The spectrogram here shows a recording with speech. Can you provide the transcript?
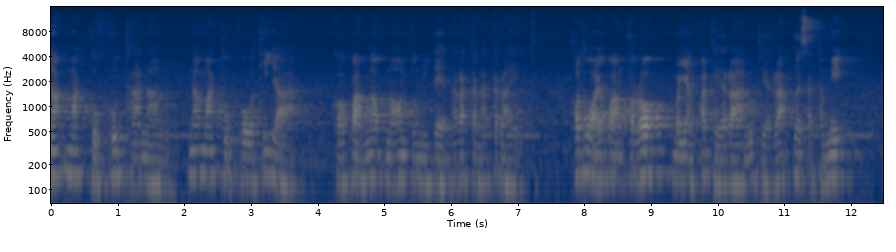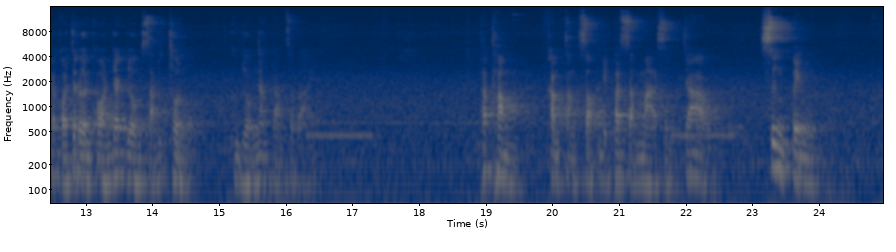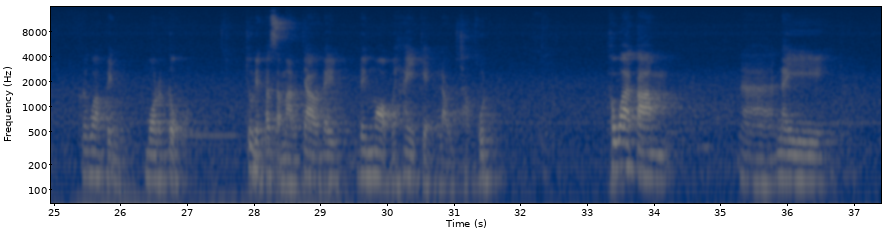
นมัตถุพุทธานังนมัตถุโพธิยา ขอความนอบน้อมจงมีแด่พระรัตนตรัย ขอถวายความเคารพบยังพระเถรานุเถระเพื่อสัทธมิก และขอเจริญพรญาติโยมสาธุชน คุณโยมนั่งตามสบาย พระธรรมคำสั่งสอนในพระสัมมาสัมพุทธเจ้า ซึ่งเป็นเรียกว่าเป็นมรดกที่เด็จพระสัมมาสัมพุทธเจ้าได้ ได้มอบไว้ให้แก่เราชาวพุทธเพราะว่าตามใน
